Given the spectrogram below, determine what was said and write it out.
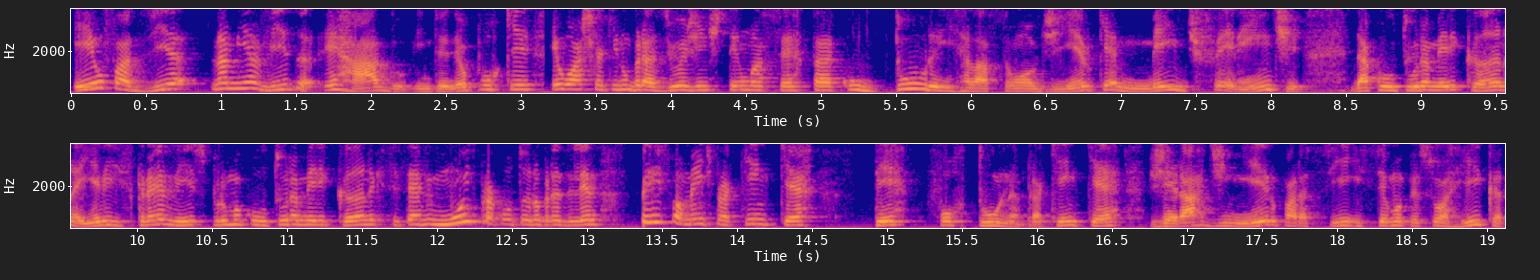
eu fazia na minha vida errado, entendeu? Porque eu acho que aqui no Brasil a gente tem uma certa cultura em relação ao dinheiro que é meio diferente da cultura americana. E ele escreve isso para uma cultura americana que se serve muito para a cultura brasileira, principalmente para quem quer ter fortuna, para quem quer gerar dinheiro para si e ser uma pessoa rica.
